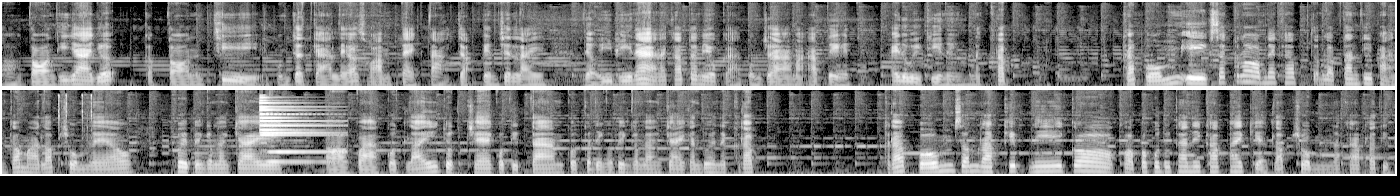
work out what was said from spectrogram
ออตอนที่หญ้าเยอะกับตอนที่ผมจัดการแล้วความแตกต่างจะเป็นเช่นไร เดี๋ยว EP หน้านะครับ ถ้ามีโอกาสผมจะมาอัปเดตให้ดูอีกทีหนึ่งนะครับครับผมอีกสักรอบนะครับสำหรับท่านที่ผ่านเข้ามารับชมแล้ว ช่วยเป็นกำลังใจฝากกดไลค์กดแชร์ กดติดตาม กดกระดิ่งไว้เป็นกำลังใจกันด้วยนะครับ ครับผมสำหรับคลิปนี้ก็ขอบพระคุณทุกท่านที่ครับ ให้เกียรติรับชมนะครับและติด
